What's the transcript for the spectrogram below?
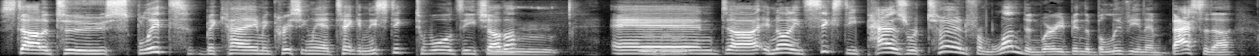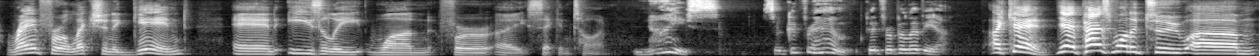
started to split, became increasingly antagonistic towards each other. And uh, in 1960, Paz returned from London, where he'd been the Bolivian ambassador, ran for election again, and easily won for a second time. nice. So good for him. Good for Bolivia. I can. Yeah, Paz wanted to, um,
